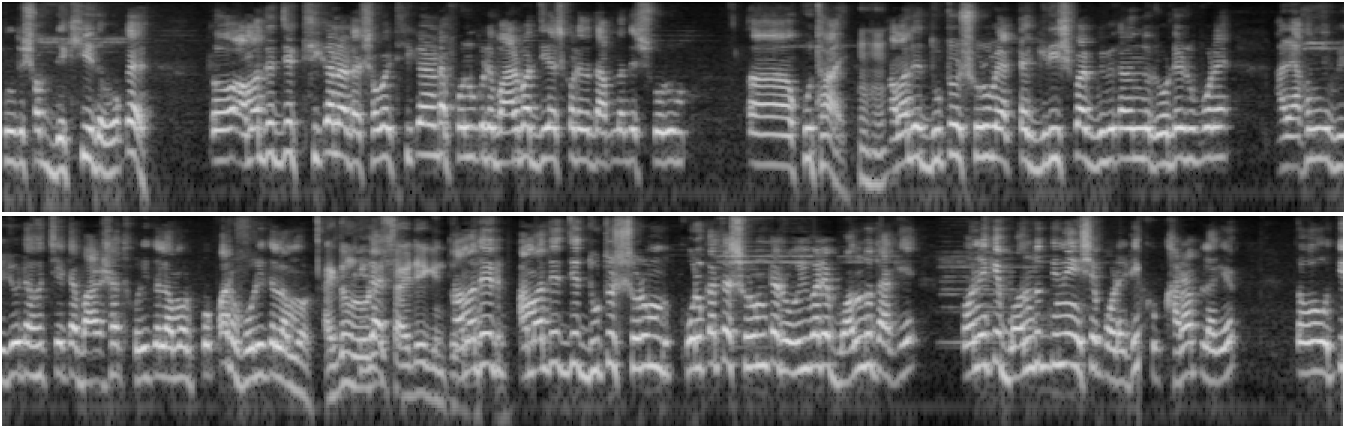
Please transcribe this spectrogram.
কিন্তু সব দেখিয়ে দেবো ওকে তো আমাদের যে ঠিকানাটা সবাই ঠিকানাটা ফোন করে বারবার জিজ্ঞেস করে দাদা আপনাদের শোরুম কোথায়। আমাদের দুটো শোরুম একটা গিরিশ পার্ক বিবেকানন্দ রোডের উপরে আর এখন যে ভিডিওটা হচ্ছে এটা বারাসাত হরিতলা মোড় প্রপার হরিতলা মোড় একদম রোডের। সাইডেই কিন্তু। আমাদের আমাদের যে দুটো শোরুম কলকাতার শোরুমটা রবিবারে বন্ধ থাকে অনেকে বন্ধর দিনে এসে পড়ে ঠিক? খুব খারাপ লাগে। তো অতি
